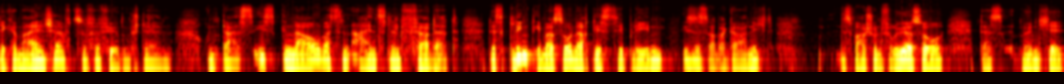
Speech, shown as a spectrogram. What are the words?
der Gemeinschaft zur Verfügung stellen. Und das ist genau, was den Einzelnen fördert. Das klingt immer so nach Disziplin, ist es aber gar nicht. Es war schon früher so, dass Mönche,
